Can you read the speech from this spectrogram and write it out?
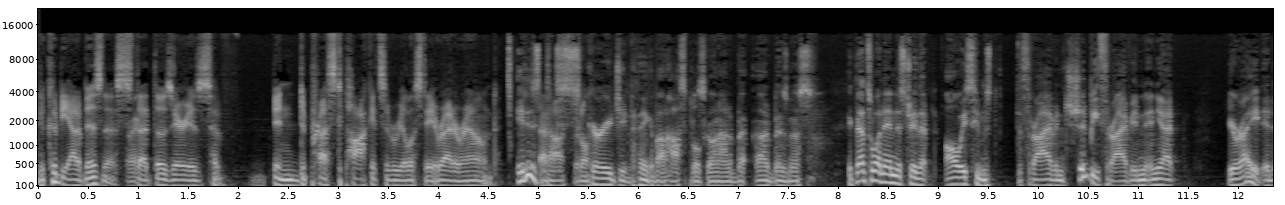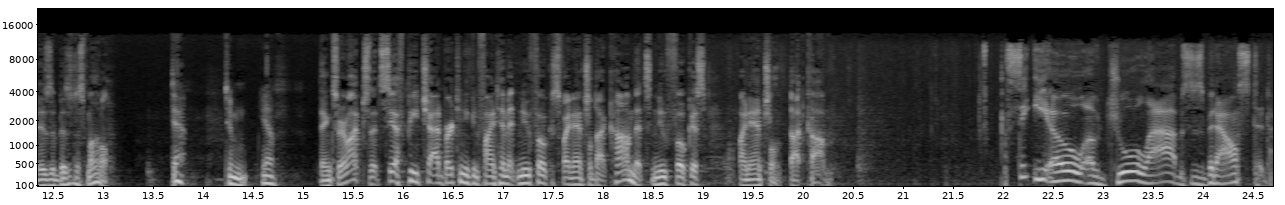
know, could be out of business. Right. That those areas have been depressed pockets of real estate right around It is that hospital. discouraging to think about hospitals going out of, out of business. Like that's one industry that always seems to thrive and should be thriving, and yet you're right, it is a business model. Yeah. Yeah. Thanks very much. That's CFP Chad Burton. You can find him at newfocusfinancial.com. That's newfocusfinancial.com. CEO of Juul Labs has been ousted.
